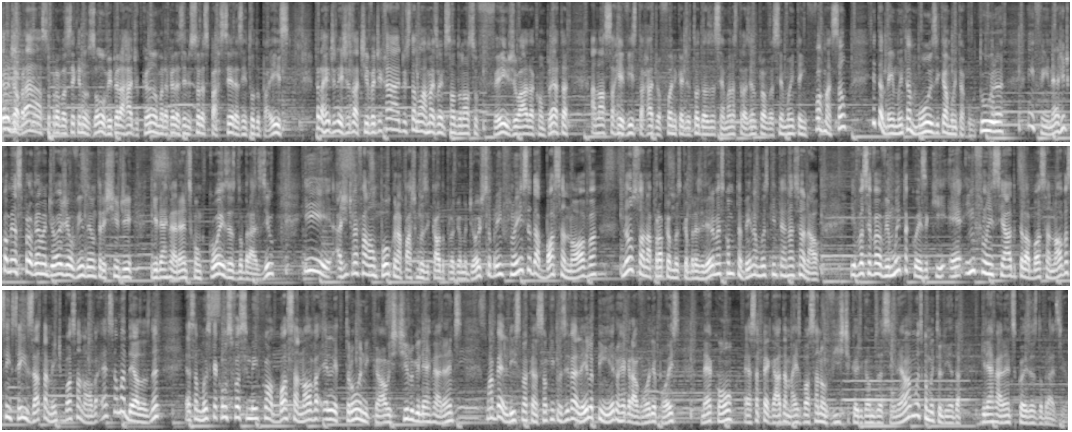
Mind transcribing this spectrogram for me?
Grande abraço para você que nos ouve pela Rádio Câmara, pelas emissoras parceiras em todo o país, pela rede legislativa de rádio. Está no ar mais uma edição do nosso Feijoada Completa, a nossa revista radiofônica de todas as semanas, trazendo para você muita informação e também muita música, muita cultura. Enfim, né? A gente começa o programa de hoje ouvindo um trechinho de Guilherme Arantes com Coisas do Brasil e a gente vai falar um pouco na parte musical do programa de hoje sobre a influência da bossa nova, não só na própria música brasileira, mas como também na música internacional. E você vai ouvir muita coisa que é influenciado pela bossa nova sem ser exatamente bossa nova. Essa é uma delas, né? Essa música é como se fosse meio que uma bossa nova eletrônica, ao estilo Guilherme Arantes. Uma belíssima canção que inclusive a Leila Pinheiro regravou depois, né, com essa pegada mais bossa novística, digamos assim, né? É uma música muito linda. Guilherme Arantes, Coisas do Brasil.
